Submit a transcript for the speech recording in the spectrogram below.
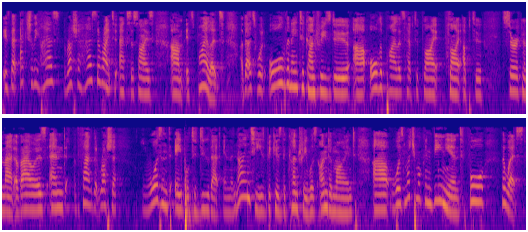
is that actually has, Russia has the right to exercise um, its pilots. That's what all the NATO countries do. Uh, all the pilots have to fly, fly up to certain amount of hours, and the fact that Russia wasn't able to do that in the 90s because the country was undermined uh, was much more convenient for the West.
